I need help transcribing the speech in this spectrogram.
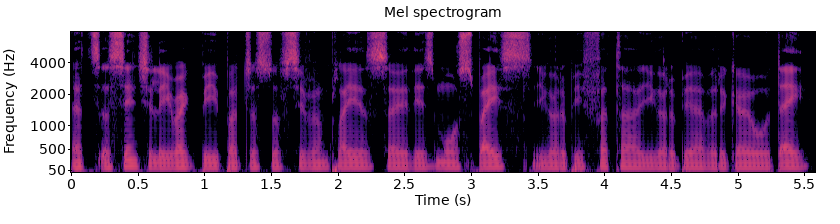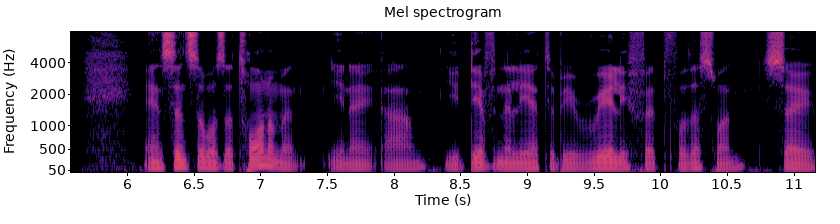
It's essentially rugby, but just with seven players, so there's more space. You got to be fitter, you got to be able to go all day. And since it was a tournament, you know, um, you definitely had to be really fit for this one. So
